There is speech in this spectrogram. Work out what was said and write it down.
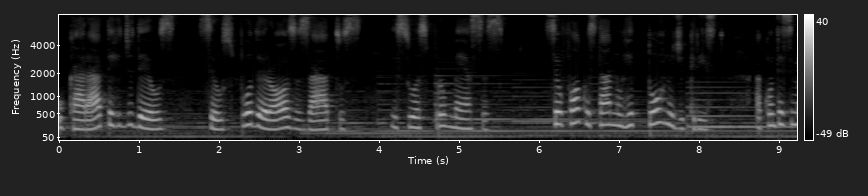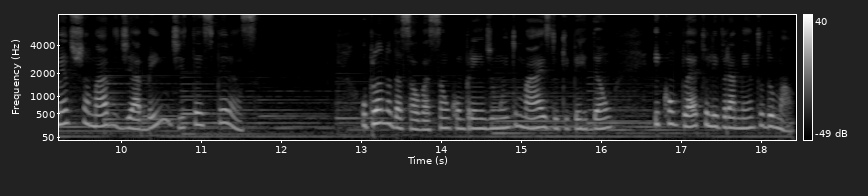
o caráter de Deus, seus poderosos atos e suas promessas. Seu foco está no retorno de Cristo, acontecimento chamado de a bendita esperança. O plano da salvação compreende muito mais do que perdão e completo livramento do mal.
